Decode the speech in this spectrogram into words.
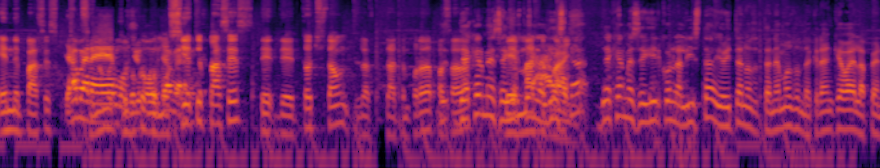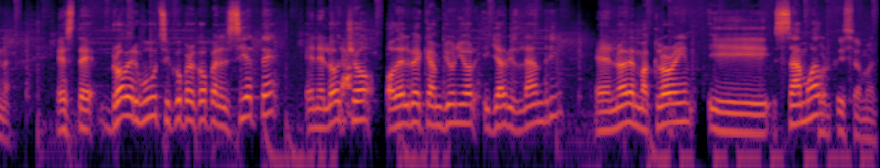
N pases. Ya si no me veremos, equivoco, como ya siete veremos. pases de, de touchdown la, la temporada pasada. Déjenme seguir con la lista. Déjenme seguir con la lista y ahorita nos detenemos donde crean que vale la pena. Este, Robert Woods y Cooper Cup en el 7. En el 8, Odell Beckham Jr. y Jarvis Landry. En el 9, McLaurin y Samuel. Curtis Samuel.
